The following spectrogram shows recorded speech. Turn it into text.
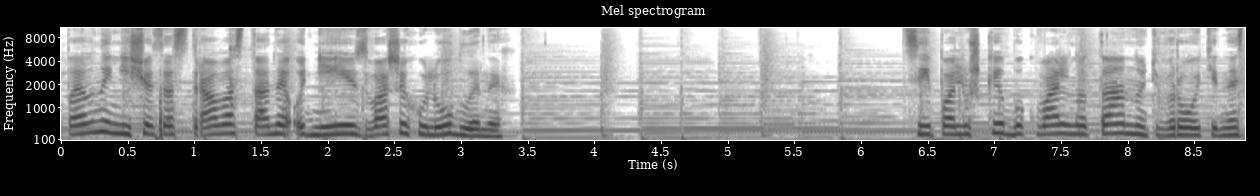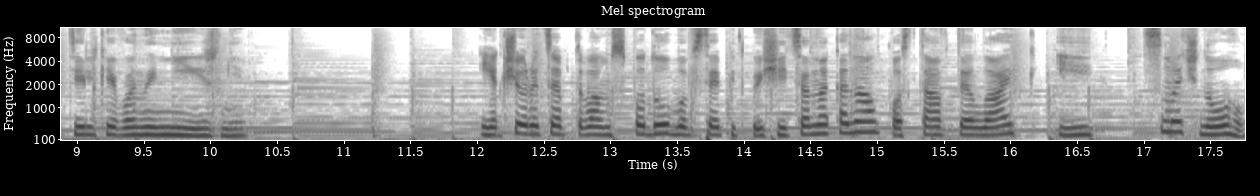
Впевнені, що ця страва стане однією з ваших улюблених. Ці палюшки буквально тануть в роті, настільки вони ніжні. Якщо рецепт вам сподобався, підпишіться на канал, поставте лайк і смачного!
